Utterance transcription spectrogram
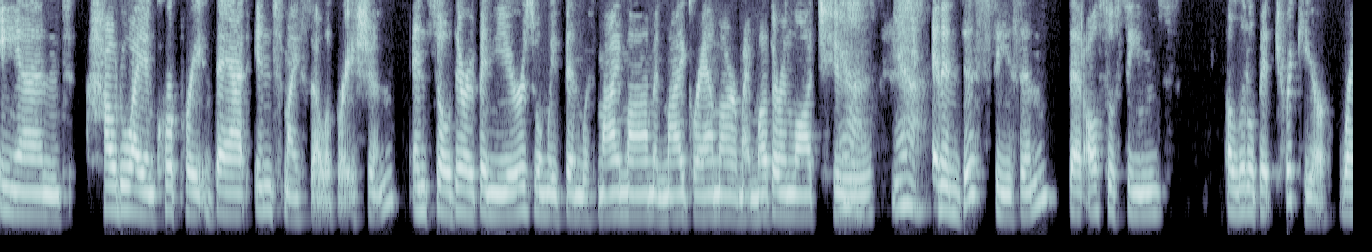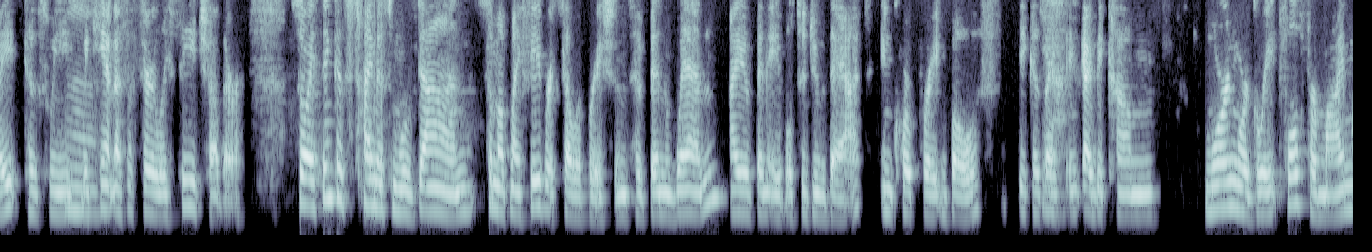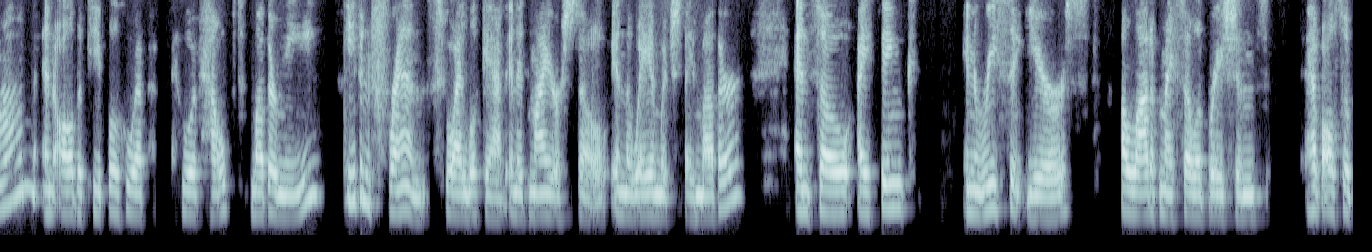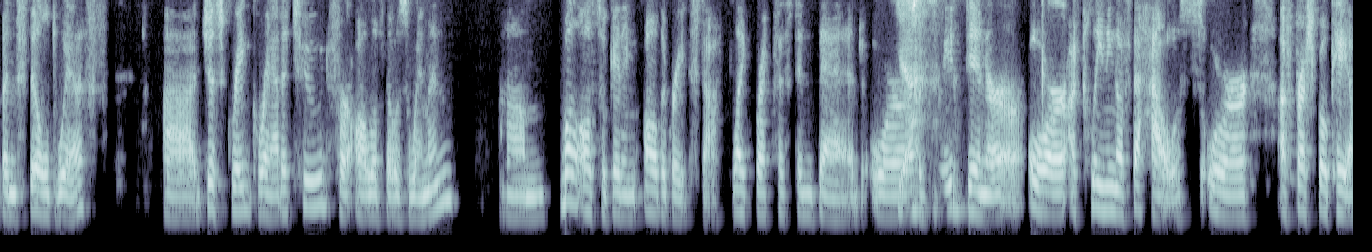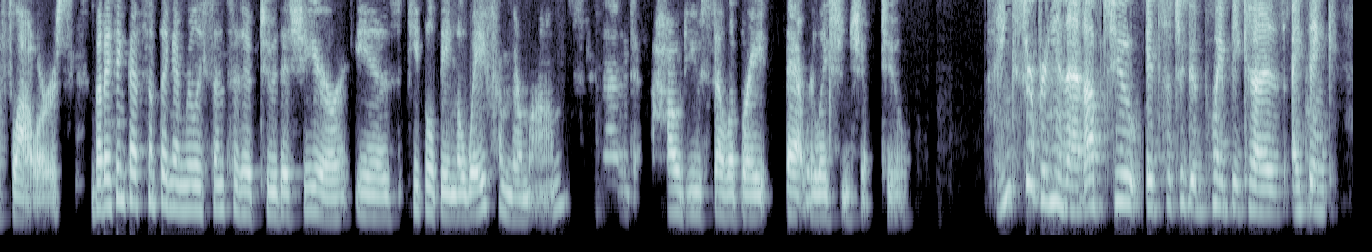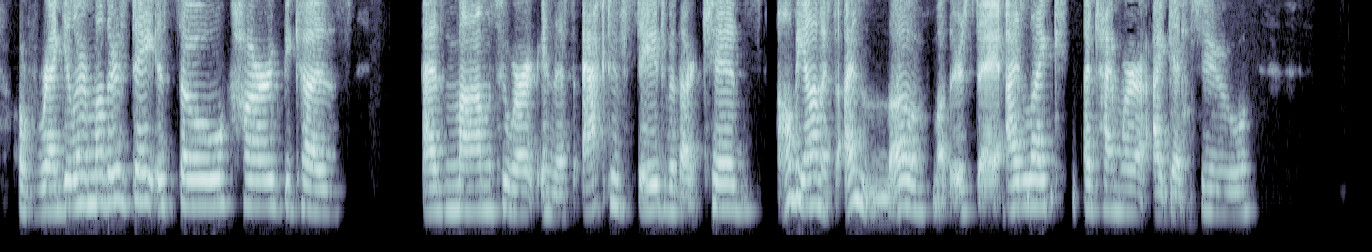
and how do I incorporate that into my celebration? And so there have been years when we've been with my mom and my grandma or my mother in law too. Yeah, yeah. And in this season, that also seems a little bit trickier, right? Because we, mm. we can't necessarily see each other. So I think as time has moved on, some of my favorite celebrations have been when I have been able to do that, incorporate both, because yeah. I think I become more and more grateful for my mom and all the people who have who have helped mother me, even friends who I look at and admire so in the way in which they mother. And so I think in recent years, a lot of my celebrations have also been filled with uh, just great gratitude for all of those women um, while also getting all the great stuff like breakfast in bed or yeah. a great dinner or a cleaning of the house or a fresh bouquet of flowers. But i think that's something i'm really sensitive to this year is people being away from their moms and how do you celebrate that relationship too? Thanks for bringing that up too. It's such a good point because i think a regular mother's day is so hard because as moms who are in this active stage with our kids, I'll be honest, I love Mother's Day. I like a time where I get to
